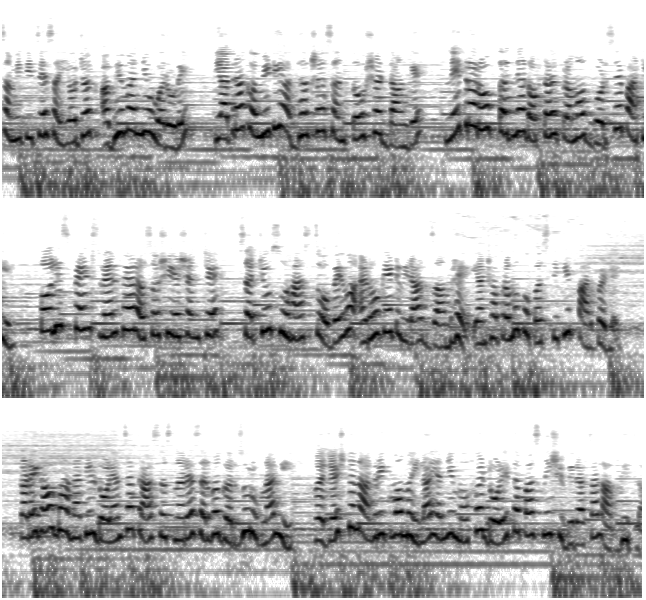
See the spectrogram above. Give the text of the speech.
समितीचे संयोजक अभिमन्यू वरुडे यात्रा कमिटी अध्यक्ष संतोष डांगे नेत्ररोग तज्ज्ञ doctor Pramod Godse Patil police friends welfare असोसिएशनचे सचिव सुहास चोबे व ॲडव्होकेट विराग जांभळे यांच्या प्रमुख उपस्थितीत पार पडले. कडेगाव भागातील डोळ्यांचा त्रास असणाऱ्या सर्व गरजू रुग्णांनी व ज्येष्ठ नागरिक व महिला यांनी मोफत डोळे तपासणी शिबिराचा लाभ घेतला.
